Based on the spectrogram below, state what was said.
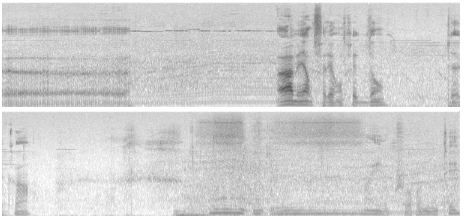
Euh... Ah merde, fallait rentrer dedans. D'accord. Hum, hum, hum. Oui, donc faut remonter.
